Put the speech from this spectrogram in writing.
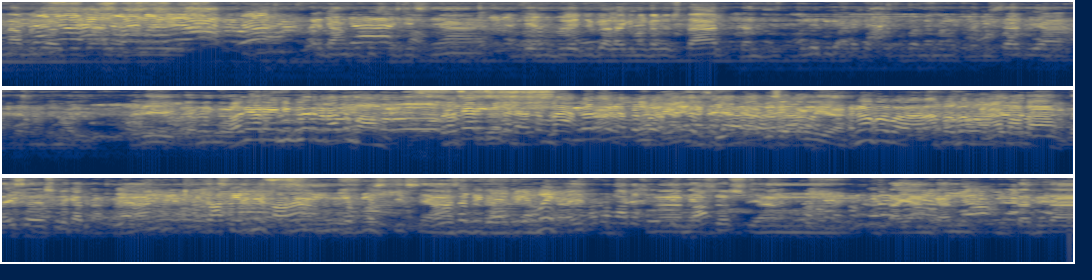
Karena beliau juga psikisnya dan beliau juga lagi manggil Ustadz dan beliau juga ada kesibukan memang tidak bisa dia datang kemari. Jadi kami mau hari ini biar kedatang bang. berarti hari ini nggak datang bang hari ini nggak bisa datang nggak bisa datang dia. Kenapa bang? Apa bang? Apa bang? Tadi saya sudah katakan Sakitnya parah. psikisnya terkait uh, medsos yang ditayangkan berita-berita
